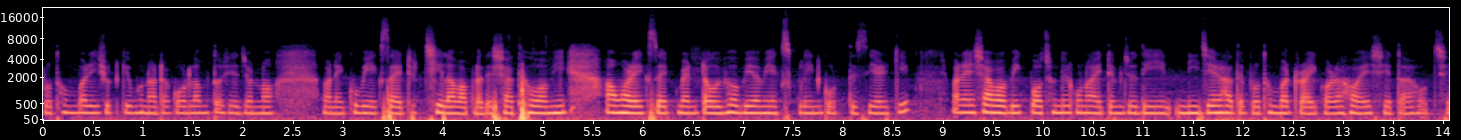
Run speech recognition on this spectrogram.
প্রথমবার এই শুটকি ভুনাটা করলাম। তো সেজন্য মানে খুবই এক্সাইটেড ছিলাম আপনাদের সাথেও আমি। আমার এক্সাইটমেন্টটা ওইভাবেই আমি এক্সপ্লেন করতেছি আর কি। মানে স্বাভাবিক পছন্দের কোনো আইটেম যদি নিজের হাতে প্রথমবার ট্রাই করা হয়, সেটা হচ্ছে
